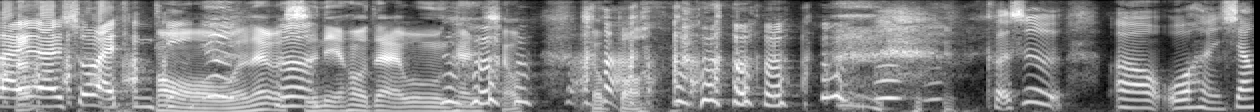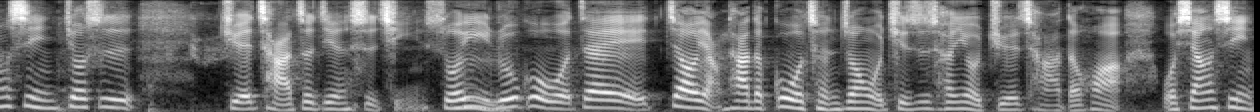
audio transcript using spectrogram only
来来说来听听。哦，我那个十年后再来问问看小小宝。可是，呃，我很相信，就是。觉察这件事情，所以如果我在教养他的过程中，我其实很有觉察的话，我相信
